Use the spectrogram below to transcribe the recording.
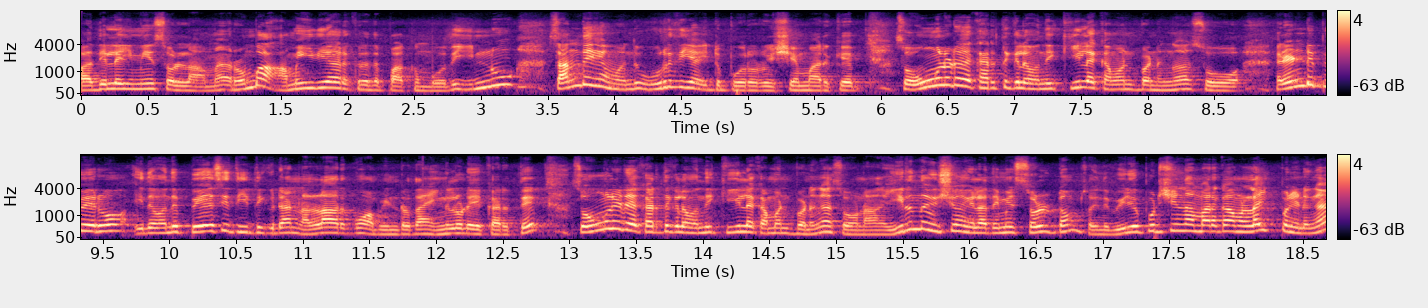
பதிலையுமே சொல்லாமல் ரொம்ப அமைதியாக இருக்கிறத பார்க்கும்போது இன்னும் சந்தேகம் வந்து உறுதியாகிட்டு போகிற ஒரு விஷயமா இருக்குது ஸோ உங்களுடைய கருத்துக்களை வந்து கீழே கமெண்ட் பண்ணுங்கள் ஸோ ரெண்டு பேரும் இதை வந்து பேசி தீர்த்துக்கிட்டா நல்லாயிருக்கும் அப்படின்றதான் அப்படின்றது தான் எங்களுடைய கருத்து. ஸோ உங்களுடைய கருத்துக்களை வந்து கீழே கமெண்ட் பண்ணுங்கள் ஸோ நாங்கள் இருந்த விஷயம் எல்லாத்தையுமே சொல்லிட்டோம். ஸோ இந்த வீடியோ பிடிச்சிருந்தா மறக்காமல் லைக் பண்ணிவிடுங்க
